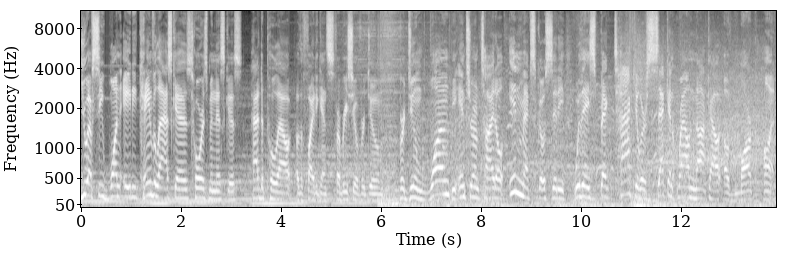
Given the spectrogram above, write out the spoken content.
UFC 180, Cain Velasquez tore his meniscus, had to pull out of the fight against Fabricio Werdum. Werdum won the interim title in Mexico City with a spectacular second round knockout of Mark Hunt.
